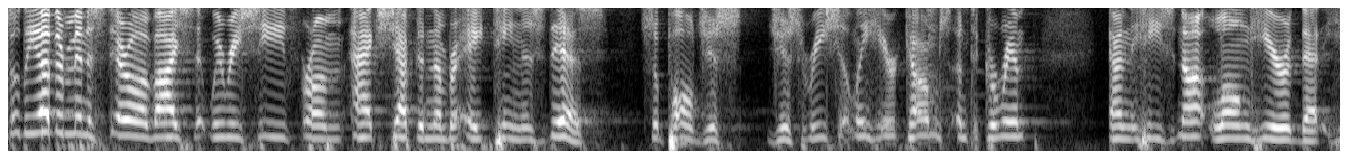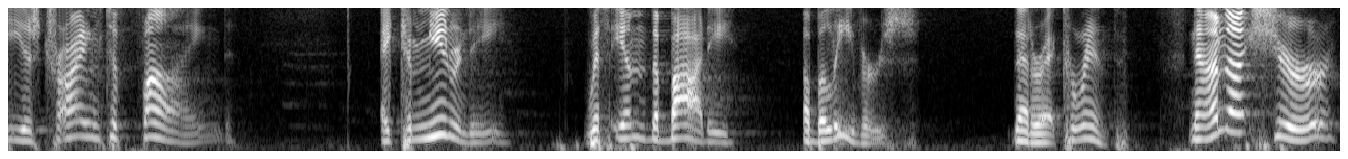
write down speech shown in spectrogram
So, the other ministerial advice that we receive from Acts chapter number 18 is this. So, Paul just, just recently here comes unto Corinth, and he's not long here that he is trying to find a community within the body of believers that are at Corinth. Now, I'm not sure,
